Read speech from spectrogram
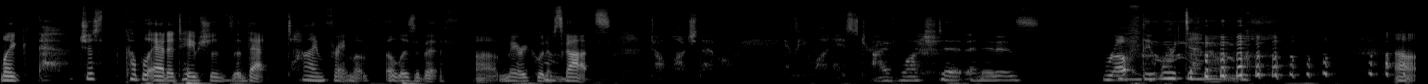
like just a couple adaptations of that time frame of Elizabeth, uh, Mary Queen of Hmm. Scots. Don't watch that movie if you want history. I've watched it, and it is rough. They wore denim. uh,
